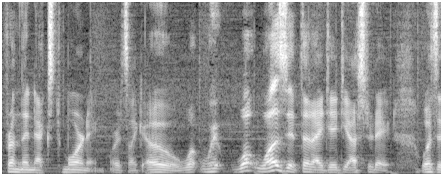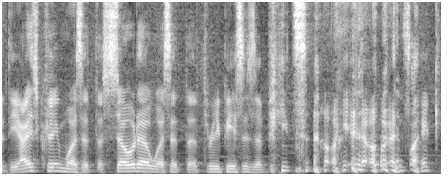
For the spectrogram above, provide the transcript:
from the next morning where it's like, oh, what what was it that I did yesterday? Was it the ice cream? Was it the soda? Was it the three pieces of pizza? you know, it's like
